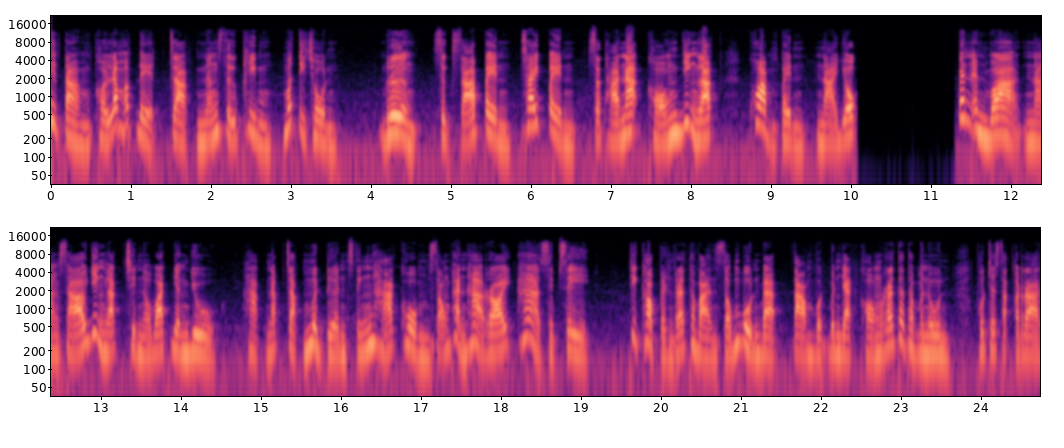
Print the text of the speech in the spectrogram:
ติดตามคอลัมน์อัปเดตจากหนังสือพิมพ์ มติชน เรื่องศึกษาเป็นใช้เป็นสถานะของยิ่งลักษณ์ความเป็นนายก เป็นอันว่านางสาวยิ่งลักษณ์ชินวัตรยังอยู่ หากนับจากเมื่อเดือนสิงหาคม 2554ที่เข้าเป็นรัฐบาลสมบูรณ์แบบตามบทบัญญัติของรัฐธรรมนูญ พุทธศักราช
